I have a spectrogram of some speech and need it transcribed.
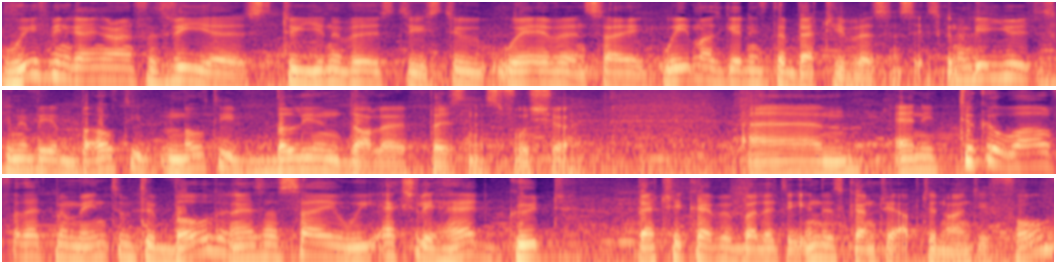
we've been going around for three years to universities, to wherever, and say we must get into the battery business. It's going to be huge. It's going to be a multi, multi-billion-dollar business for sure. Um, and it took a while for that momentum to build. And as I say, we actually had good battery capability in this country up to 94.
